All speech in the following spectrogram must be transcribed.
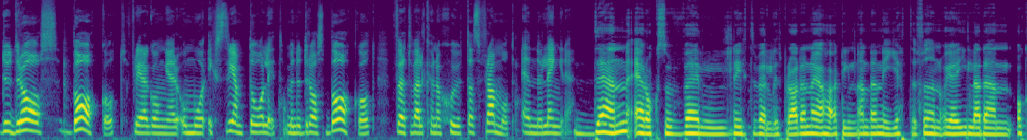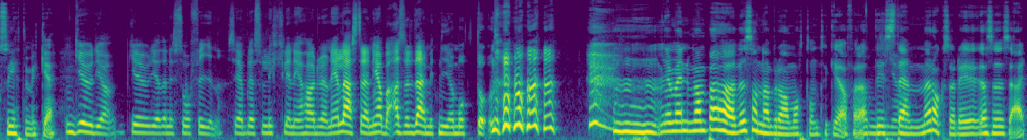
du dras bakåt flera gånger och mår extremt dåligt. Men du dras bakåt för att väl kunna skjutas framåt ännu längre. Den är också väldigt, väldigt bra. Den har jag hört innan. Den är jättefin och jag gillar den också jättemycket. Gud ja, gud ja den är så fin. Så jag blev så lycklig när jag hörde den. När jag läste den, jag bara alltså det där är mitt nya motto. Mm, ja, men man behöver sådana bra motton tycker jag för att det Ja. stämmer också. Det, alltså, så här,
